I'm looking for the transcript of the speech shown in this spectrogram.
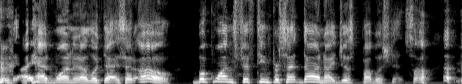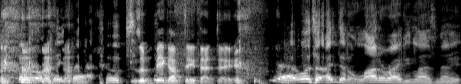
I had one and I looked at. it, I said, "Oh, book one's 15% done. I just published it. So better update that. Oops. It was a big update that day. yeah, it was. I did a lot of writing last night.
